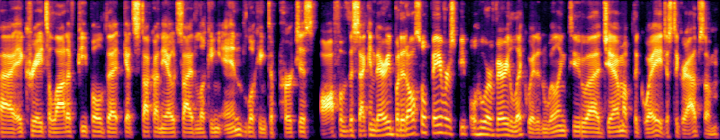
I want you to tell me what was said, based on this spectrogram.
Uh, it creates a lot of people that get stuck on the outside looking in, looking to purchase off of the secondary, but it also favors people who are very liquid and willing to uh, jam up the Gwei just to grab some.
